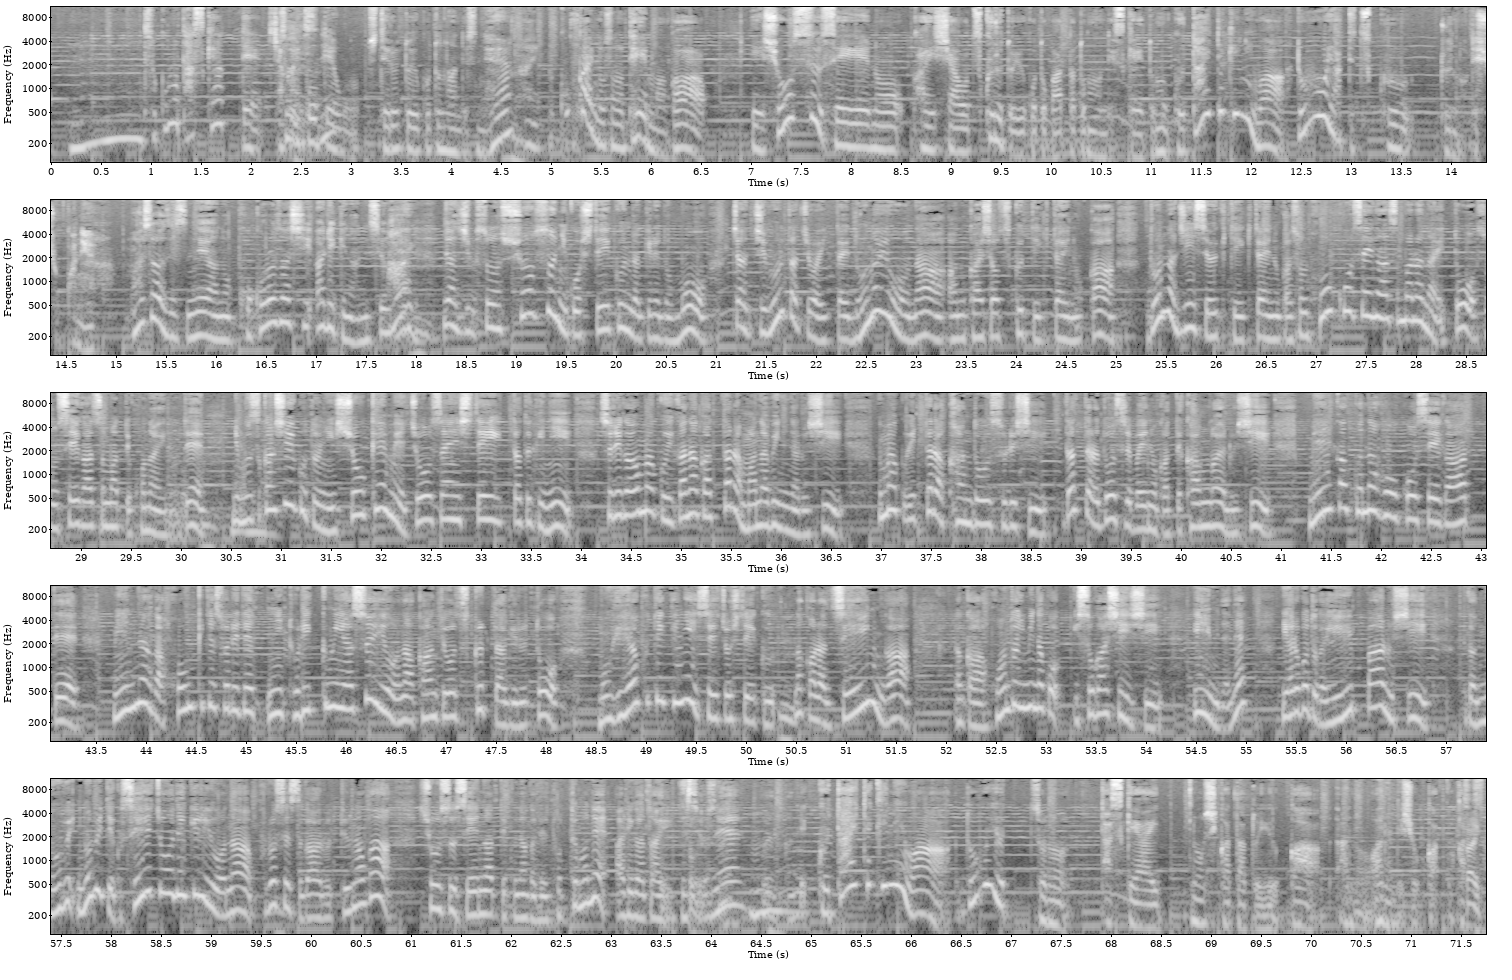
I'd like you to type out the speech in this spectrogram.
うんそこも助け合って社会貢献をしてるということなんですね。すねはい、今回のそのテーマがえ少数精鋭の会社を作るということがあったと思うんですけれども具体的にはどうやって作るのでしょうかね？まずはですねあの志ありきなんですよね、はい、じゃあその少数にこうしていくんだけれどもじゃあ自分たちは一体どのようなあの会社を作っていきたいのかどんな人生を生きていきたいのかその方向性が集まらないとその性が集まってこないのでで難しいことに一生懸命挑戦していった時にそれがうまくいかなかったら学びになるしうまくいったら感動するしだったらどうすればいいのかって考えるし明確な方向性があってみんなが本気でそれでに取り組みやすいような環境を作ってあげるともう飛躍的に成長していく、うん、だから全員がなんか本当にみんなこう忙しいしいい意味でねやることがいっぱいあるしだから伸び伸びていく成長できるようなプロセスがあるっていうのが少数制になっていく中でとってもねありがたいですよね。具体的にはどういうその助け合いの仕方というかあのあるんでしょうかはい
